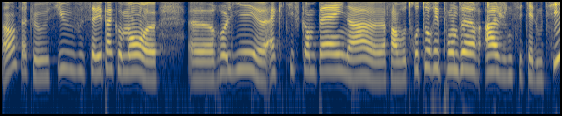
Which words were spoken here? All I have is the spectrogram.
Hein. C'est-à-dire que si vous savez pas comment euh, euh, relier euh, ActiveCampaign à, enfin votre autorépondeur à je ne sais quel outil,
